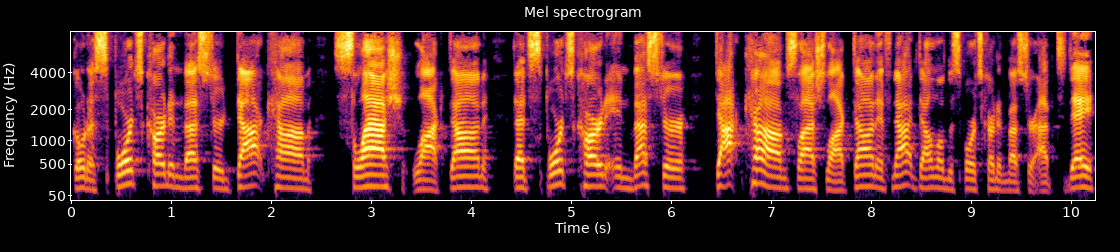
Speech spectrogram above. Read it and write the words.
go to sportscardinvestor.com slash locked on. That's sportscardinvestor.com slash locked on. If not, download the Sports Card Investor app today.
